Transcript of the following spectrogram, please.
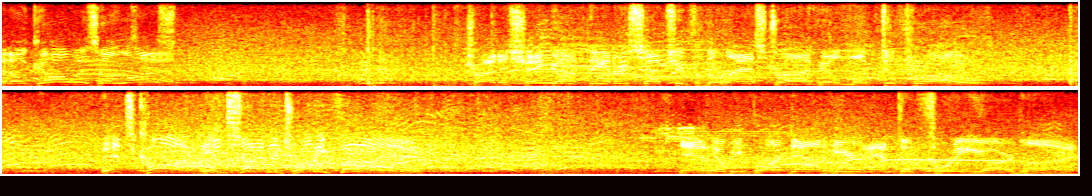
It'll go as a loss. Trying to shake off the interception from the last drive. He'll look to throw. It's caught inside the 25. And he'll be brought down here at the three-yard line.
